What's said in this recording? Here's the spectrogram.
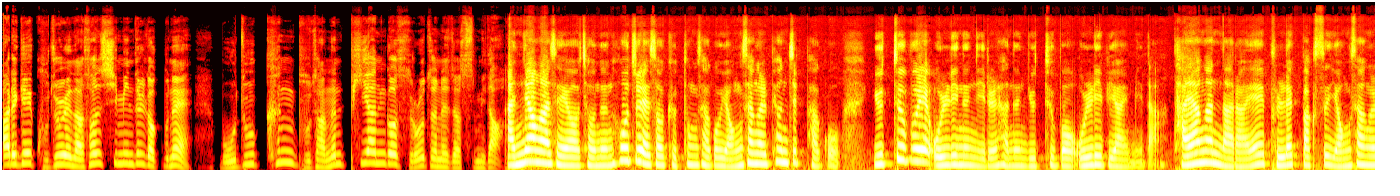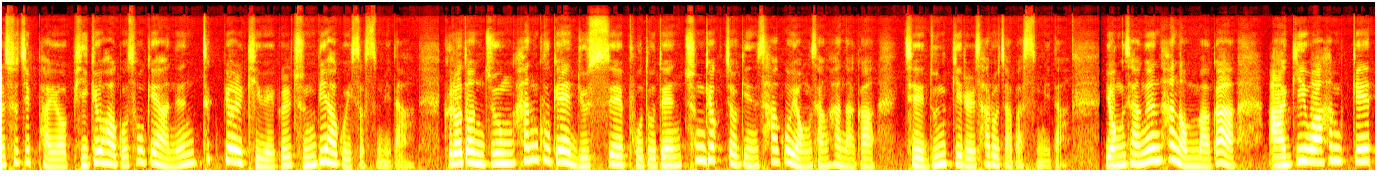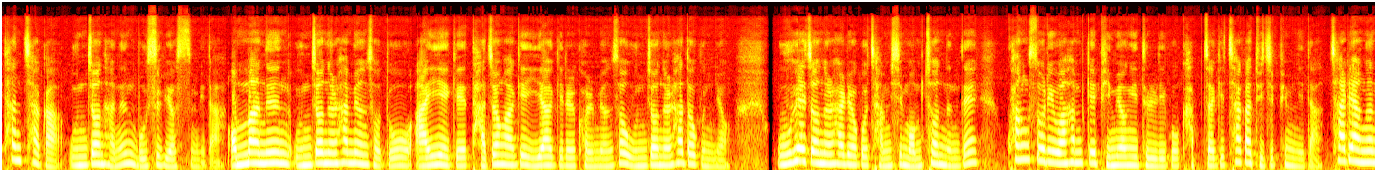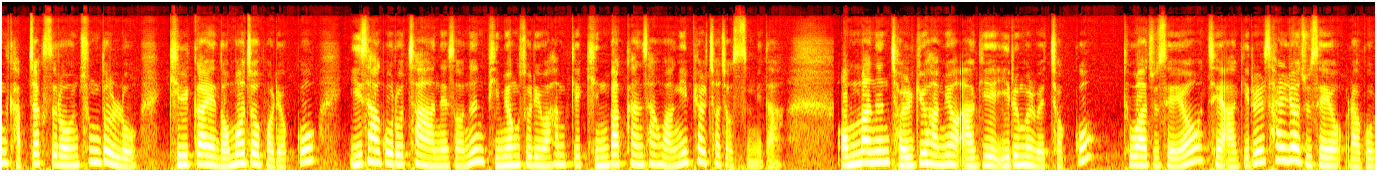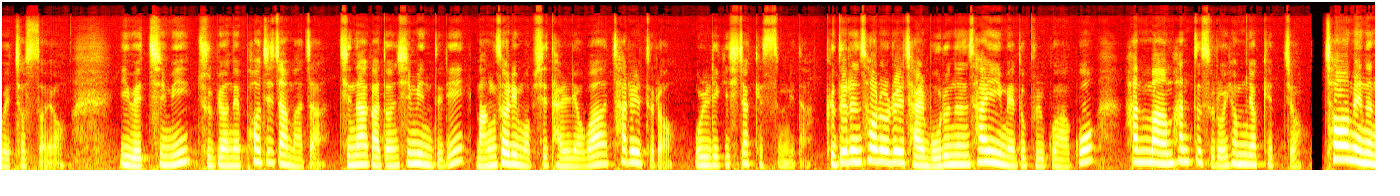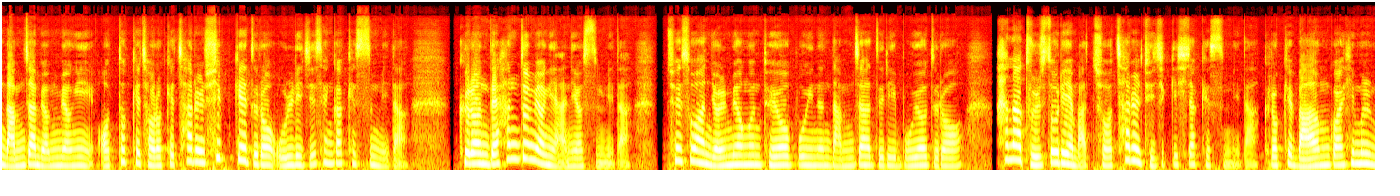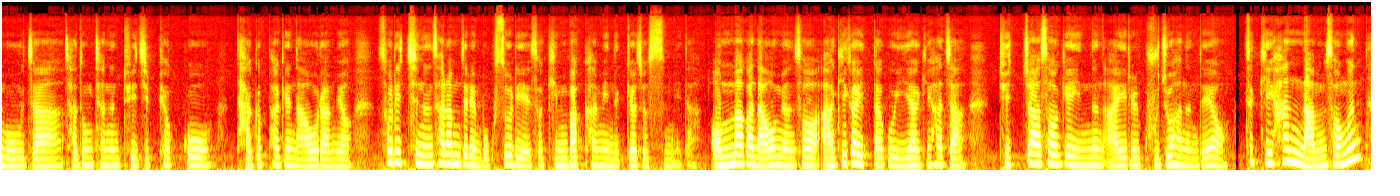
빠르게 구조에 나선 시민들 덕분에 모두 큰 부상은 피한 것으로 전해졌습니다. 안녕하세요. 저는 호주에서 교통사고 영상을 편집하고 유튜브에 올리는 일을 하는 유튜버 올리비아입니다. 다양한 나라의 블랙박스 영상을 수집하여 비교하고 소개하는 특별 기획을 준비하고 있었습니다. 그러던 중 한국의 뉴스에 보도된 충격적인 사고 영상 하나가 제 눈길을 사로잡았습니다. 영상은 한 엄마가 아기와 함께 탄 차가 운전하는 모습이었습니다. 엄마는 운전을 하면서도 아이에게 다정하게 이야기를 걸면서 운전을 하더군요. 우회전을 하려고 잠시 멈췄는데 쾅 소리와 함께 비명이 들리고 갑자기 차가 뒤집힙니다. 차량은 갑작스러운 충돌로 길가에 넘어져 버렸고 이 사고로 차 안에서는 비명 소리와 함께 긴박한 상황이 펼쳐졌습니다. 엄마는 절규하며 아기의 이름을 외쳤고 도와주세요. 제 아기를 살려주세요. 라고 외쳤어요. 이 외침이 주변에 퍼지자마자 지나가던 시민들이 망설임 없이 달려와 차를 들어 올리기 시작했습니다. 그들은 서로를 잘 모르는 사이임에도 불구하고 한마음 한뜻으로 협력했죠. 처음에는 남자 몇 명이 어떻게 저렇게 차를 쉽게 들어 올리지 생각했습니다. 그런데 한두 명이 아니었습니다. 최소한 10명은 되어 보이는 남자들이 모여들어 하나 둘 소리에 맞추어 차를 뒤집기 시작했습니다. 그렇게 마음과 힘을 모으자 자동차는 뒤집혔고 다급하게 나오라며 소리치는 사람들의 목소리에서 긴박함이 느껴졌습니다. 엄마가 나오면서 아기가 있다고 이야기하자 뒷좌석에 있는 아이를 구조하는데요. 특히 한 남성은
